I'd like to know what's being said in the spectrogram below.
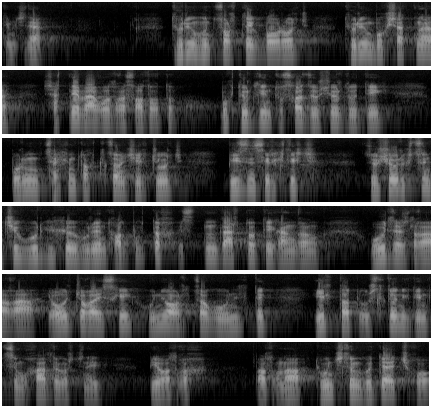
дэмжинэ. Төрийн хүнд сурталыг бууруулж, төрийн бүх шатны шатны байгууллагаас олгодог бүх төрлийн тусгай зөвшөөрлүүдийг бүрэн цахим тогтолцоонд шилжүүлж, бизнес эрхлэгч зөвшөөрөгдсөн чиг үүргийнхээ хүрээнд холбогдох стандартуудыг ханган үйл ажиллагаагаа явуулж байгаа эсхийг хүний оролцоогүй үнэлдэг ил тод өрсөлдөөнийг дэмжсэн ухаалаг орчныг бий болгох болгоно. Түүнчлэн хөдөө аж ахуй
